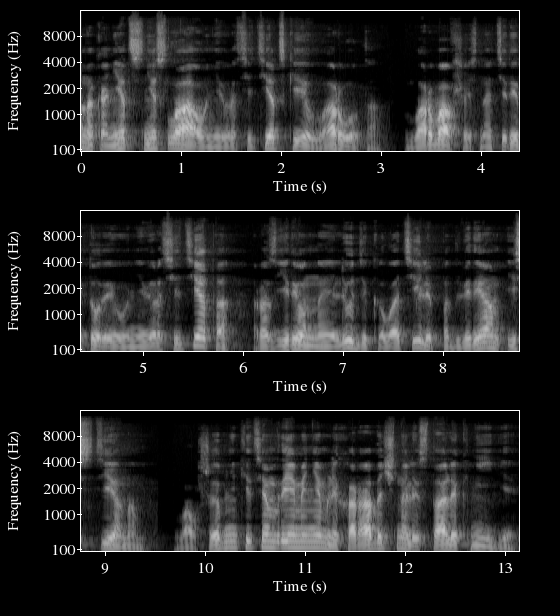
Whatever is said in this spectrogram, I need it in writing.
наконец, снесла университетские ворота. Ворвавшись на территорию университета, разъяренные люди колотили по дверям и стенам. Волшебники тем временем лихорадочно листали книги.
